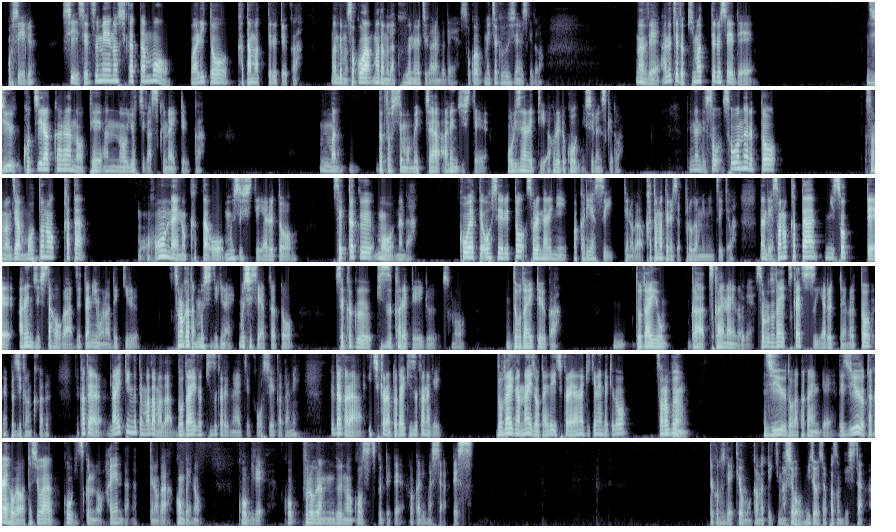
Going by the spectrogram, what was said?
教えるし、説明の仕方も割と固まってるというか、まあでもそこはまだまだ工夫の余地があるので、そこはめっちゃ工夫してるんですけど。なので、ある程度決まってるせいで、自由、こちらからの提案の余地が少ないというか、まあ、だとしてもめっちゃアレンジして、オリジナリティ溢れる講義にしてるんですけど、なんで、そう、そうなると、その、じゃあ元の型、本来の型を無視してやると、せっかくもう、なんだ、こうやって教えると、それなりにわかりやすいっていうのが固まってるんですよ、プログラミングについては。なんで、その型に沿ってアレンジした方が絶対にいいものはできる。その方は無視できない。無視してやっちゃうと、せっかく気づかれている、その、土台というか、土台を、が使えないので、その土台使いつつやるってなると、やっぱ時間かかる。でかたや、ライティングってまだまだ土台が築かれてないというか教え方に。でだから、一から土台築かなきゃ、土台がない状態で一からやらなきゃいけないんだけど、その分、自由度が高いんで、で、自由度高い方が私は講義作るの早いんだなってのが、今回の講義で、プログラミングのコース作ってて分かりました。です。ってことで今日も頑張っていきましょう。以上、ジャパソンでした。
